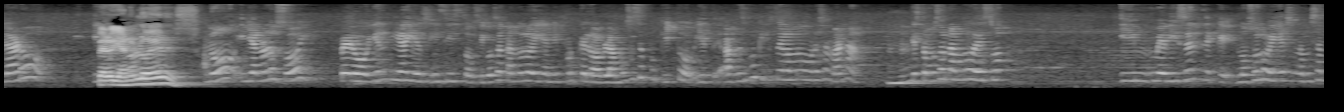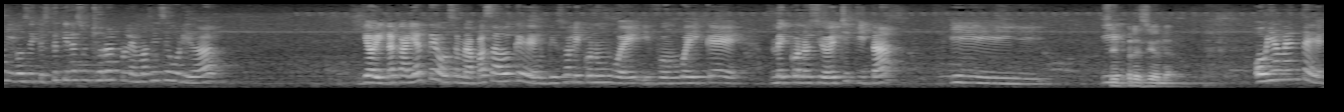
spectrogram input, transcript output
Claro. Pero ya no lo eres. No, y ya no lo soy. Pero hoy en día, y es, insisto, sigo sacándolo de Jenny porque lo hablamos hace poquito. Y hace poquito estoy hablando de una semana. Ujú. Que estamos hablando de eso. Y me dicen de que, no solo ella, sino mis amigos, de que es que tienes un chorro de problemas de inseguridad. Y ahorita cállate, o sea, me ha pasado que empiezo a salir con un güey y fue un güey que me conoció de chiquita y... y Se impresiona. Obviamente.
